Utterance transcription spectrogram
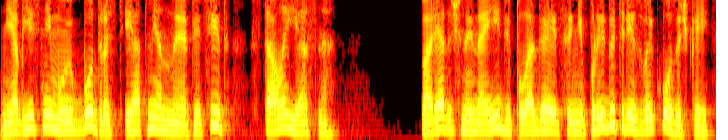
необъяснимую бодрость и отменный аппетит, стало ясно. Порядочной Наиде полагается не прыгать резвой козочкой,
